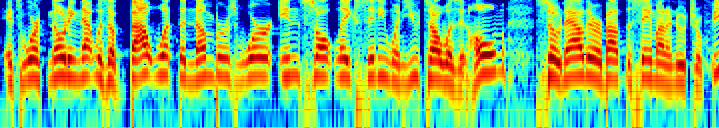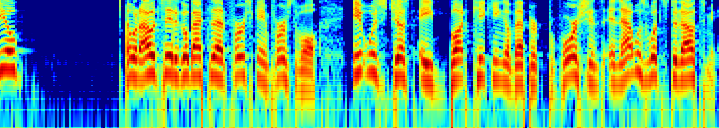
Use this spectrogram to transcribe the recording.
It's worth noting that was about what the numbers were in Salt Lake City when Utah was at home. So now they're about the same on a neutral field. And what I would say to go back to that first game, first of all, it was just a butt kicking of epic proportions, and that was what stood out to me.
